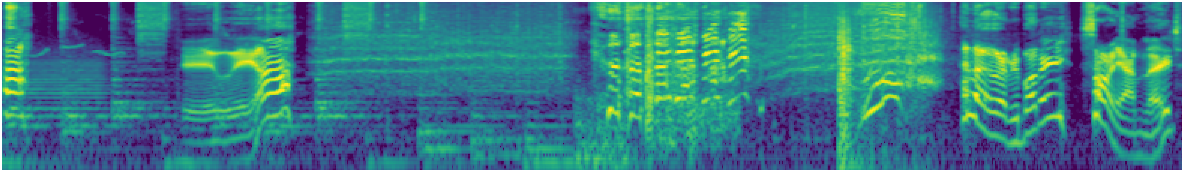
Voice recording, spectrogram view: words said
Ah. Here we are. Hello, everybody. Sorry I'm late.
